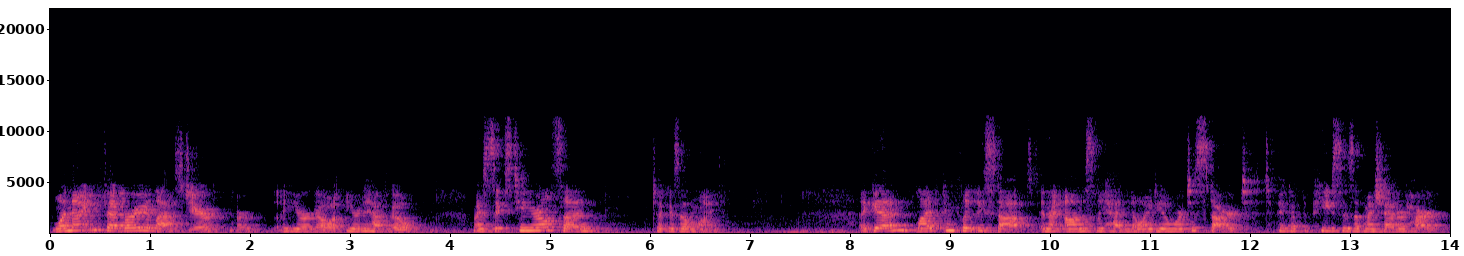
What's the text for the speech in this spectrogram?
One night in February last year, or a year ago, a year and a half ago, my 16-year-old son took his own life. Again, life completely stopped, and I honestly had no idea where to start to pick up the pieces of my shattered heart.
